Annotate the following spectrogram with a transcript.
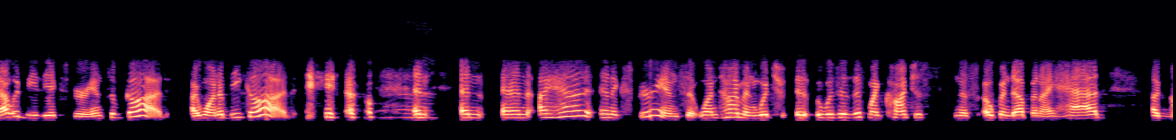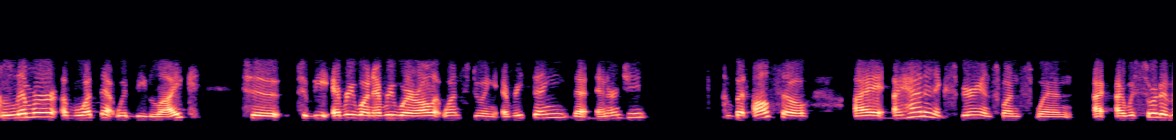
that would be the experience of God. I want to be God. you know? yeah. And and and I had an experience at one time in which it was as if my consciousness opened up and I had a glimmer of what that would be like to to be everyone everywhere all at once doing everything that energy but also i i had an experience once when i i was sort of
